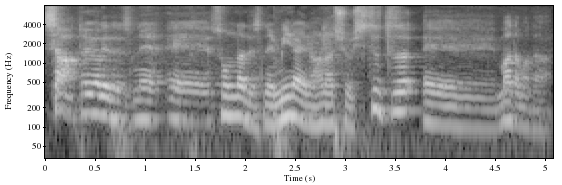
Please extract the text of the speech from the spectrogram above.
さあというわけでですね、えーそんなですね未来の話をしつつ、えーまだまだ、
